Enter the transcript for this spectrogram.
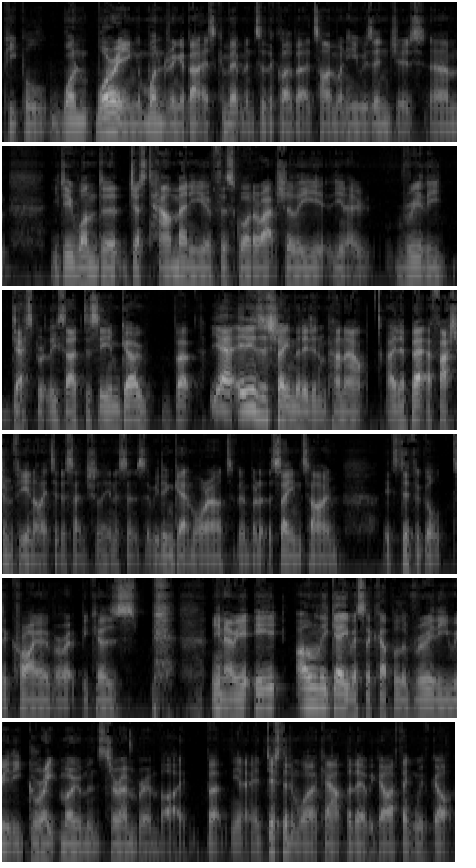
people one, worrying and wondering about his commitment to the club at a time when he was injured. Um, you do wonder just how many of the squad are actually, you know, really desperately sad to see him go. But yeah, it is a shame that it didn't pan out in a better fashion for United, essentially, in the sense that we didn't get more out of him. But at the same time, it's difficult to cry over it because, you know, he, only gave us a couple of really, really great moments to remember him by. But, you know, it just didn't work out. But there we go. I think we've got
